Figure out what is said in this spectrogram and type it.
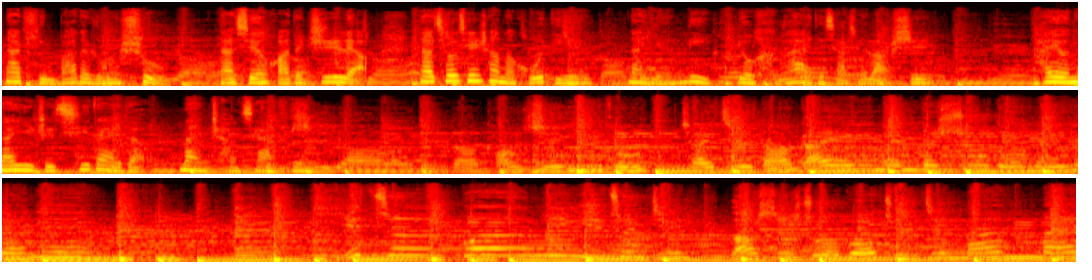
那挺拔的榕树，那喧哗的知了，那秋千上的蝴蝶，那严厉又和蔼的小学老师，还有那一直期待的漫长夏天。要等到考试以后才知道该念的书都没有念。一寸光阴一寸金，老师说过寸金难买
